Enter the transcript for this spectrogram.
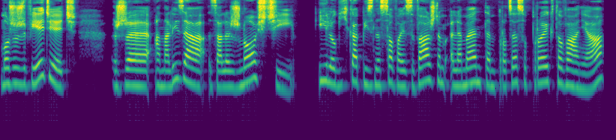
Możesz wiedzieć, że analiza zależności i logika biznesowa jest ważnym elementem procesu projektowania,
